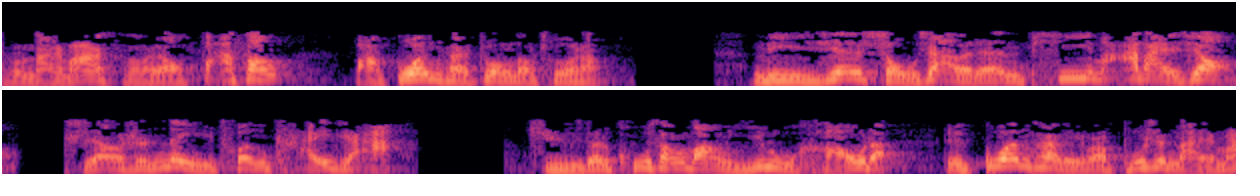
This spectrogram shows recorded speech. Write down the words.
说奶妈死了要发丧，把棺材装到车上。李谦手下的人披麻戴孝，实际上是内穿铠甲，举着哭丧棒一路嚎着。这棺材里边不是奶妈，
